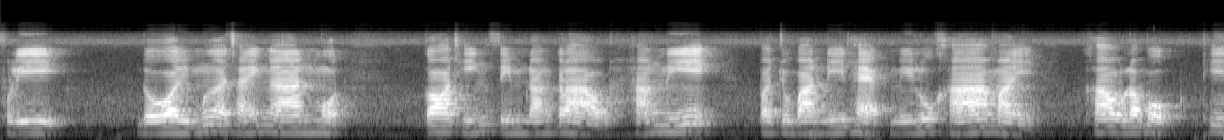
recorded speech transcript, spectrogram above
ฟรี โดยเมื่อใช้งานหมดก็ทิ้งซิมดังกล่าว ทั้งนี้ปัจจุบัน d t แท็มีลูกค้าใหม่ เข้าระบบที่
